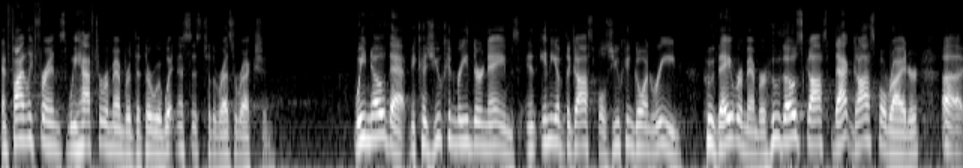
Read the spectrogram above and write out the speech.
And finally, friends, we have to remember that there were witnesses to the resurrection. We know that because you can read their names in any of the Gospels. You can go and read who they remember, who those gospel, that gospel writer uh,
